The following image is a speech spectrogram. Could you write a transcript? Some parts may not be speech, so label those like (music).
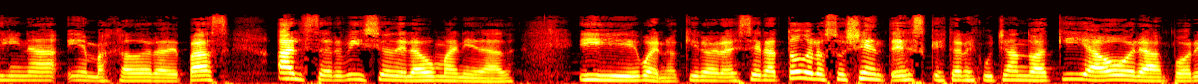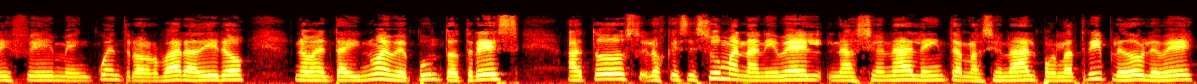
Y embajadora de paz al servicio de la humanidad. Y bueno, quiero agradecer a todos los oyentes que están escuchando aquí ahora por FM Encuentro Varadero 99.3, a todos los que se suman a nivel nacional e internacional por la www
